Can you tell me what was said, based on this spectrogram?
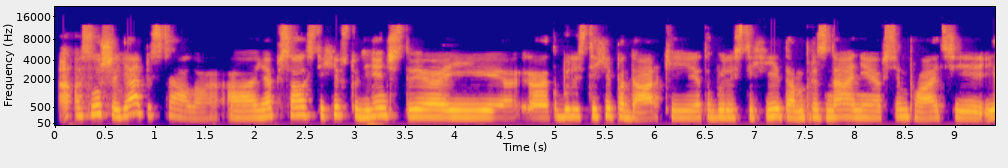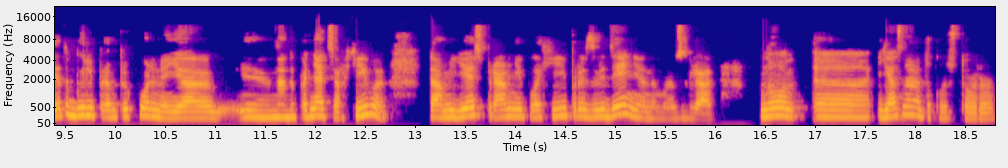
А, слушай, я писала. А, я писала стихи в студенчестве, и э, это были стихи-подарки, и это были стихи, там, признания в симпатии, и это были прям прикольные. Я... надо поднять архивы, там есть прям неплохие произведения, на мой взгляд. Но э, я знаю такую историю.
